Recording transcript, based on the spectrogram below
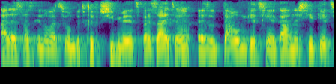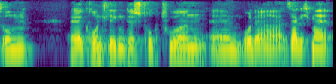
alles, was Innovation betrifft, schieben wir jetzt beiseite. Also darum geht's hier gar nicht. Hier geht's um äh, grundlegende Strukturen ähm, oder, sage ich mal,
